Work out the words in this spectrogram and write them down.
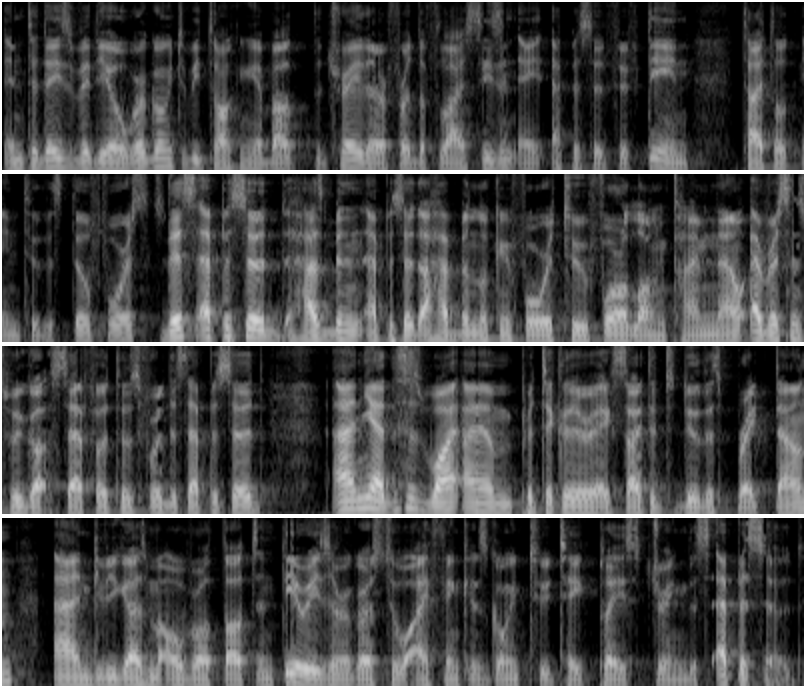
In today's video, we're going to be talking about the trailer for The Flash Season 8 Episode 15 titled Into the Still Force. This episode has been an episode I have been looking forward to for a long time now, ever since we got set photos for this episode. And yeah, this is why I am particularly excited to do this breakdown and give you guys my overall thoughts and theories in regards to what I think is going to take place during this episode.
